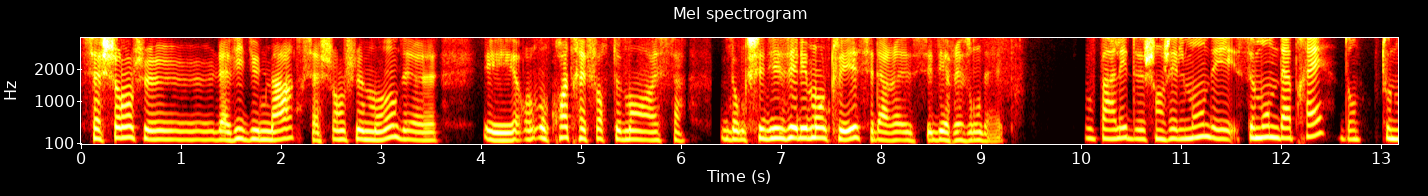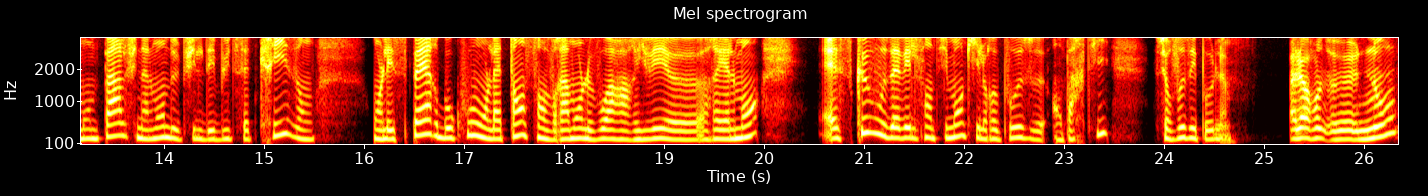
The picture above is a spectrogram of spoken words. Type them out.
ça change euh, la vie d'une marque, ça change le monde, euh, et on croit très fortement à ça. Donc c'est des éléments clés, c'est des raisons d'être. Vous parlez de changer le monde et ce monde d'après, dont tout le monde parle finalement depuis le début de cette crise, on, l'espère beaucoup, on l'attend sans vraiment le voir arriver euh, réellement. Est-ce que vous avez le sentiment qu'il repose en partie sur vos épaules? Alors euh, non,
